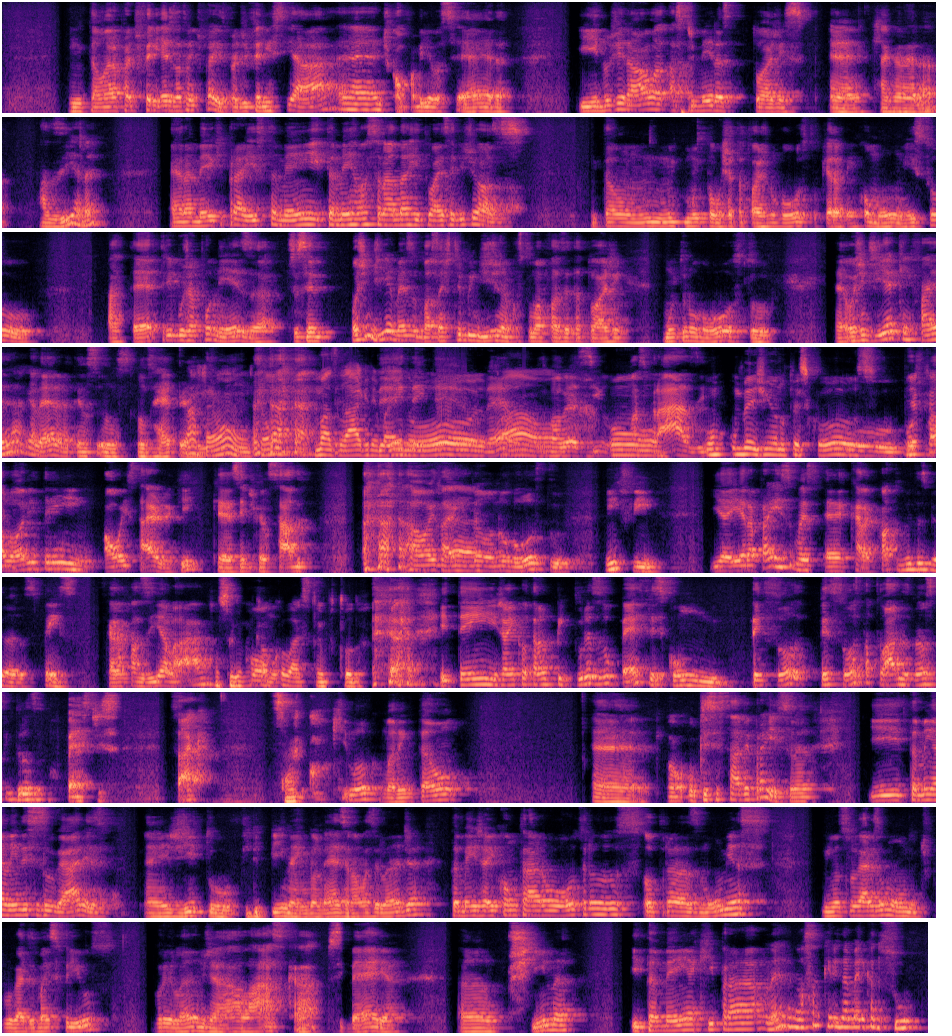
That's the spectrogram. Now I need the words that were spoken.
Então era para diferenciar, exatamente para isso, para diferenciar é, de qual família você era. E no geral, as primeiras tatuagens é, que a galera fazia, né? Era meio que para isso também e também relacionado a rituais religiosos. Então, muito, muito povo tinha tatuagem no rosto, que era bem comum. Isso até tribo japonesa. Se você, hoje em dia mesmo, bastante tribo indígena costuma fazer tatuagem muito no rosto. É, hoje em dia, quem faz é a galera, né? tem uns, uns, uns rappers Ah, aí. um, tem um- umas lágrimas aí Tem, no tem, olho, né? um- assim, um- umas frases. um, um beijinho no pescoço. O Post Malone tem Always Tired aqui, que é sempre cansado. Always Tired É. no, no rosto. Enfim. E aí era pra isso, mas, é, cara, 4 mil, 2 mil anos, pensa. O cara fazia lá. Nem Como? calcular esse tempo todo. E tem, já encontraram pinturas rupestres com pessoas, pessoas tatuadas nas pinturas rupestres. Saca? Saco. Que louco, mano. Então, é, o, o que se sabe é para isso, né? E também além desses lugares, é, Egito, Filipina, Indonésia, Nova Zelândia, também já encontraram outros, outras múmias em outros lugares do mundo, tipo lugares mais frios, Groenlândia, Alasca, Sibéria, China, e também aqui para né, nossa querida América do Sul,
